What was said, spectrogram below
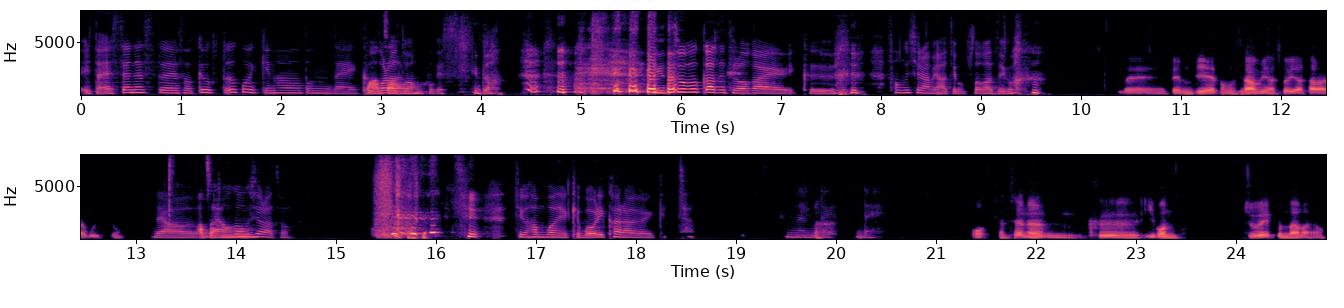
일단 SNS에서 계속 뜨고 있긴 하던데 그거라도 맞아요. 한번 보겠습니다. 유튜브까지 들어갈 그 성실함이 아직 없어가지고. 네, 뱀디의 성실함이야 저희야 잘 알고 있죠. 네, 아, 맞아요. 엄청 성실하죠. 지- 지금 한번 이렇게 머리카락을 이렇게 찹 했는데, 네. 어, 채채는 그 이번 주에 끝나나요?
